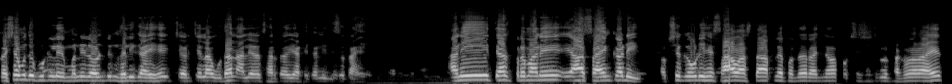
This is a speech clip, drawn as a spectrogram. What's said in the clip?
कशामध्ये फुटले मनी लॉन्ड्रिंग झाली काय हे चर्चेला उधाण आलेल्यासारखं या ठिकाणी दिसत आहे. आणि त्याचप्रमाणे या सायंकाळी अक्षय गवडी हे सहा वाजता आपल्या पद राजीनामा पक्षासाठी पाठवणार आहेत.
